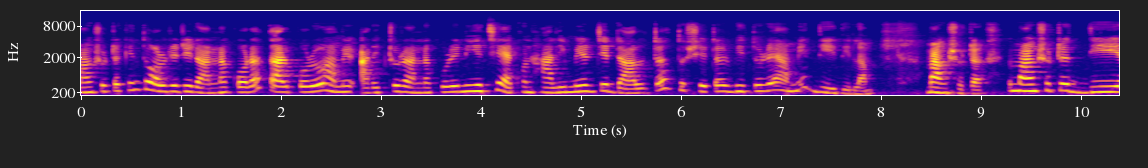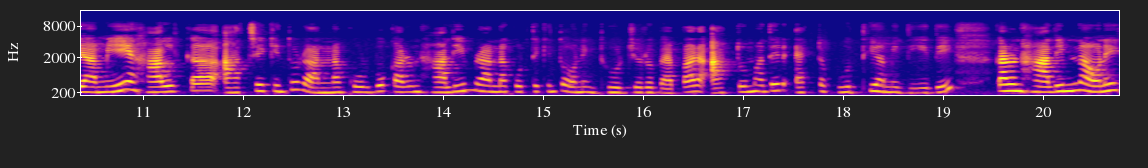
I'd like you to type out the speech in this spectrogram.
মাংসটা কিন্তু অলরেডি রান্না করা, তারপরেও আমি আরেকটু রান্না করে নিয়েছি। এখন হালিমের যে ডালটা, তো সেটার ভিতরে আমি দিয়ে দিলাম মাংসটা। তো মাংসটা দিয়ে আমি হালকা আছে কিন্তু রান্না করব, কারণ হালিম রান্না করতে কিন্তু অনেক ধৈর্যেরও ব্যাপার। আর তোমাদের একটা বুদ্ধি আমি দিয়ে দিই, কারণ হালিম না অনেক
